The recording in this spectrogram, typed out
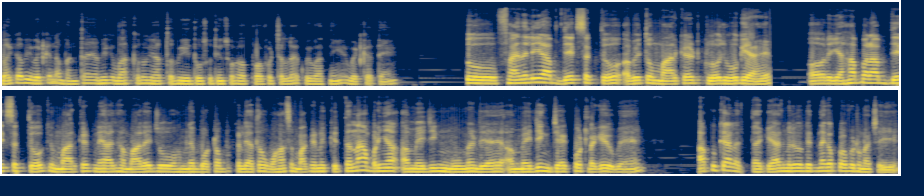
बाकी अभी वेट करना बनता है, अभी की बात करोगे आप तो अभी 200-300 का प्रॉफिट चल रहा है, कोई बात नहीं है वेट करते हैं। तो फाइनली आप देख सकते हो, अभी तो मार्केट क्लोज हो गया है। और यहाँ पर आप देख सकते हो कि मार्केट ने आज हमारे जो हमने बॉटम कर लिया था, वहाँ से मार्केट ने कितना बढ़िया अमेजिंग मूवमेंट दिया है अमेजिंग जैकपॉट लगे हुए हैं। आपको क्या लगता है कि आज मेरे को कितने का प्रॉफिट होना चाहिए?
